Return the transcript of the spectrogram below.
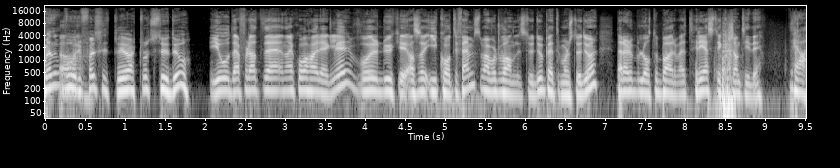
Men hvorfor sitter vi i hvert vårt studio? Jo, det er fordi at eh, NRK har regler hvor du ikke, altså I K85, som er vårt vanlige studio, Petermorgen studio, der er det lov til bare å være tre stykker samtidig. Ja.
